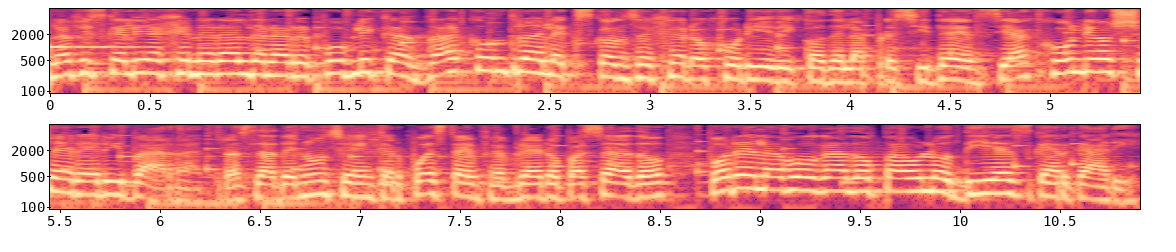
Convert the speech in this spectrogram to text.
La Fiscalía General de la República va contra el exconsejero jurídico de la presidencia, Julio Scherer Ibarra, tras la denuncia interpuesta en febrero pasado por el abogado Paulo Díez Gargari.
